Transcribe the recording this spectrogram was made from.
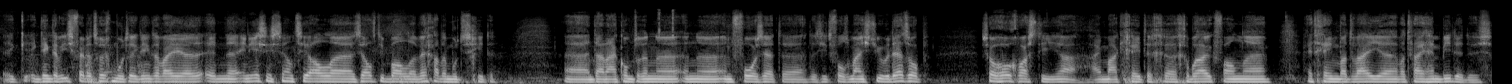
Ik, ik denk dat we iets verder terug moeten. Ik denk dat wij in, in eerste instantie al zelf die bal weg hadden moeten schieten. daarna komt er een, een, een voorzet. daar ziet volgens mij een stewardess op zo hoog was hij. Ja, hij maakt gretig uh, gebruik van uh, hetgeen wat wij, uh, wat wij hem bieden. Dus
